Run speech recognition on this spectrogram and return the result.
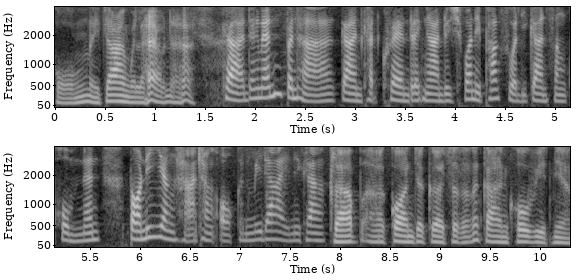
ของนายจ้างไปแล้วนะ ค่ะ ดังนั้นปัญหาการขัดแคลนแรงงานโดยเฉพาะในภาคสวัสดิการสังคมนั้น ตอนนี้ยังหาทางออกกันไม่ได้นะคะ ครับก่อนจะเกิดสถานการณ์โควิดเนี่ย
